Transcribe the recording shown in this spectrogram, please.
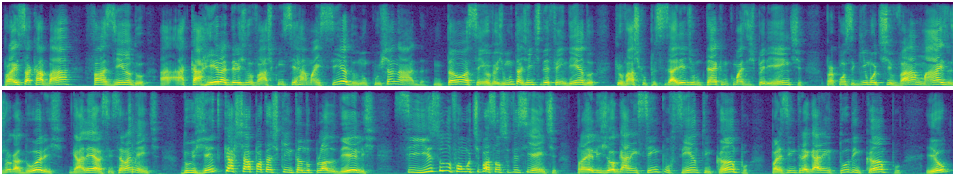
para isso acabar fazendo a, a, carreira deles no Vasco encerrar mais cedo, não custa nada. Então, assim, eu vejo muita gente defendendo que o Vasco precisaria de um técnico mais experiente para conseguir motivar mais os jogadores. Galera, sinceramente, do jeito que a chapa está esquentando pro lado deles, se isso não for motivação suficiente para eles jogarem 100% em campo, para eles entregarem tudo em campo, eu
